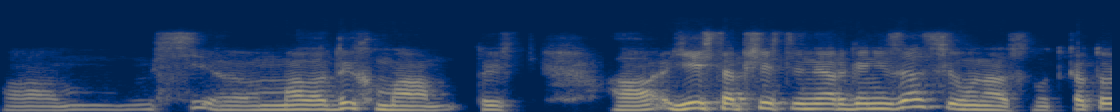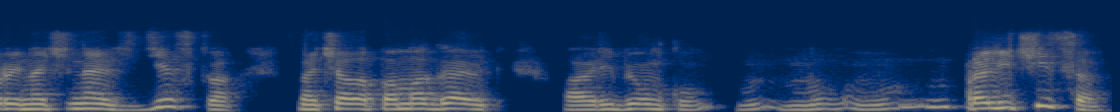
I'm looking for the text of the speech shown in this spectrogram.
а, молодых мам. То есть есть общественные организации у нас, вот, которые начинают с детства, сначала помогают ребенку ну, пролечиться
